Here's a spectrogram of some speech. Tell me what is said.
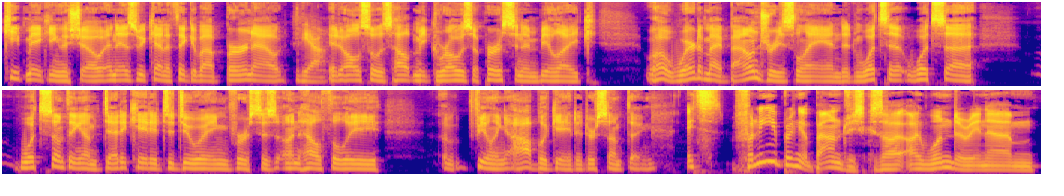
keep making the show. And as we kind of think about burnout, yeah. it also has helped me grow as a person and be like, well, where do my boundaries land? And what's a, what's a, what's something I'm dedicated to doing versus unhealthily uh, feeling obligated or something. It's funny you bring up boundaries because I, I, wonder in um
